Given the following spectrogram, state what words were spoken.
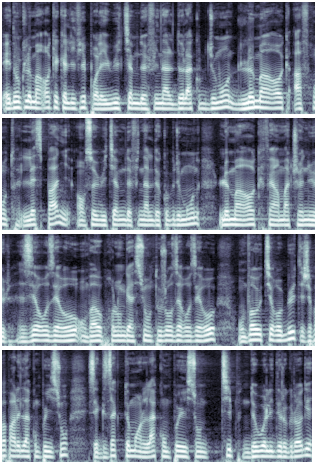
Et donc le Maroc est qualifié pour les huitièmes de finale de la Coupe du Monde. Le Maroc affronte l'Espagne en ce huitième de finale de Coupe du Monde. Le Maroc fait un match nul 0-0. On va aux prolongations toujours 0-0. On va au tir au but. Et j'ai pas parlé de la composition. C'est exactement la composition type de Walid Grog.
